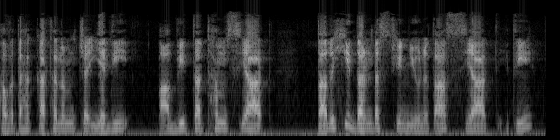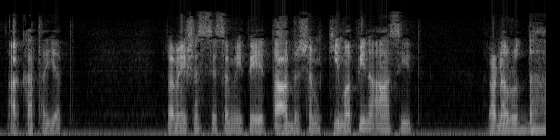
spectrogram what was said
भवतः कथनं च यदि अवितथं स्यात् तर्हि दण्डस्य न्यूनता स्यात् इति अकथयत् रमेशस्य समीपे तादृशं किमपि न आसीत् रणरुद्धः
